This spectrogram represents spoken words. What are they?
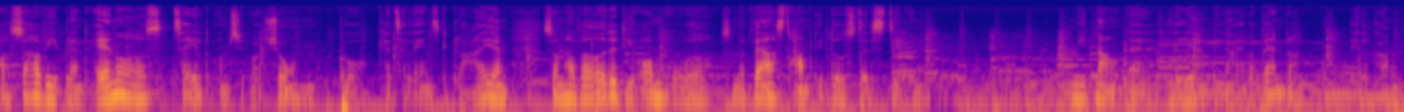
Og så har vi blandt andet også talt om situationen på katalanske plejehjem, som har været et af de områder, som er værst ramt i dødsstatistikkerne. Mit navn er Lea Belejva Bander. Velkommen.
